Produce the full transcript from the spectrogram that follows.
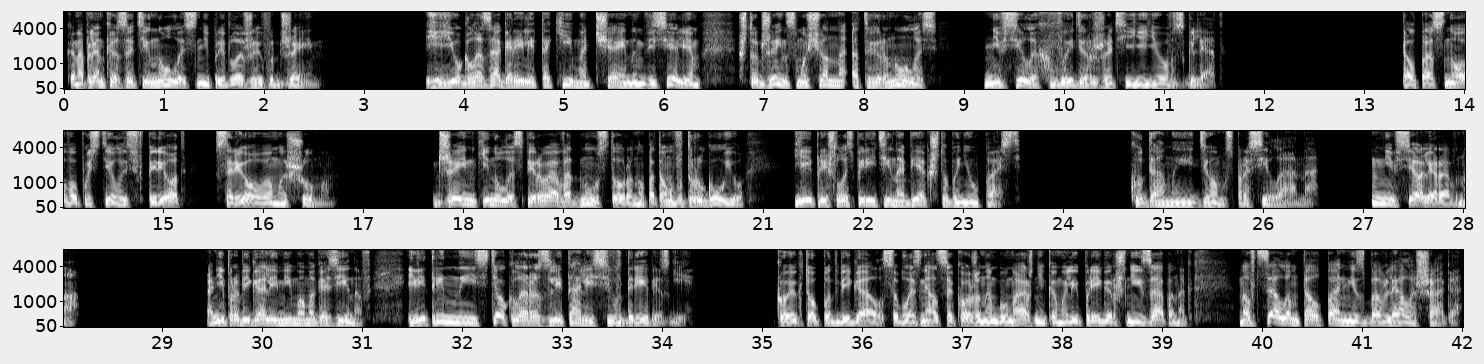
Коноплянка затянулась, не предложив Джейн. Ее глаза горели таким отчаянным весельем, что Джейн смущенно отвернулась, не в силах выдержать ее взгляд. Толпа снова пустилась вперед с ревом и шумом. Джейн кинула сперва в одну сторону, потом в другую. Ей пришлось перейти на бег, чтобы не упасть. «Куда мы идем?» — спросила она. «Не все ли равно?» Они пробегали мимо магазинов, и витринные стекла разлетались в дребезги. Кое-кто подбегал, соблазнялся кожаным бумажником или пригоршней запонок, но в целом толпа не сбавляла шага.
